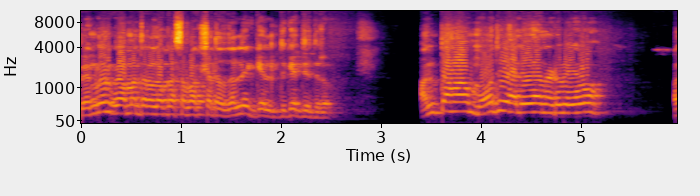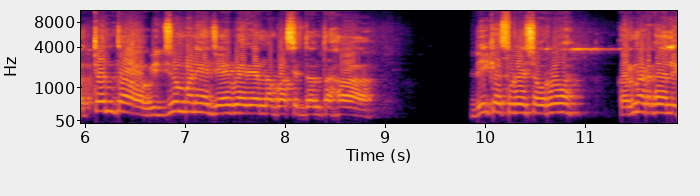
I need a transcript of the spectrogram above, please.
ಬೆಂಗಳೂರು ಗ್ರಾಮಾಂತರ ಲೋಕಸಭಾ ಕ್ಷೇತ್ರದಲ್ಲಿ ಗೆಲ್, ಗೆದ್ದಿದ್ರು. ಅಂತಹ ಮೋದಿ ಅಲೆಯ ನಡುವೆಯೂ ಅತ್ಯಂತ ವಿಜೃಂಭಣೆಯ ಜಯಬೇರಿಯನ್ನ ಬಾರಿಸಿದ್ದಂತಹ ಡಿ ಕೆ ಸುರೇಶ್ ಅವರು ಕರ್ನಾಟಕದಲ್ಲಿ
